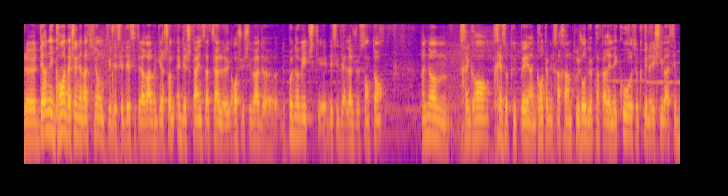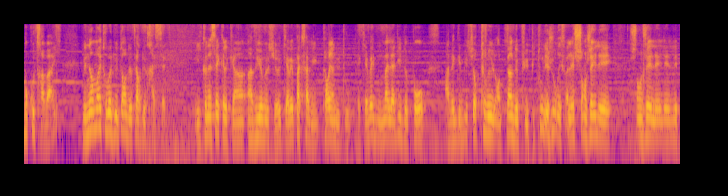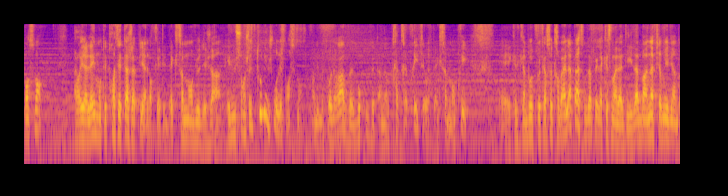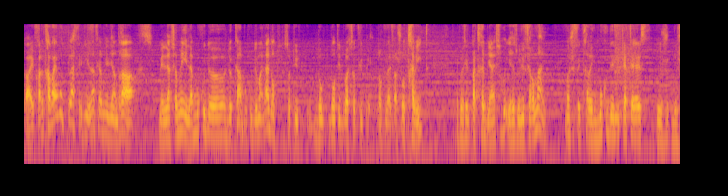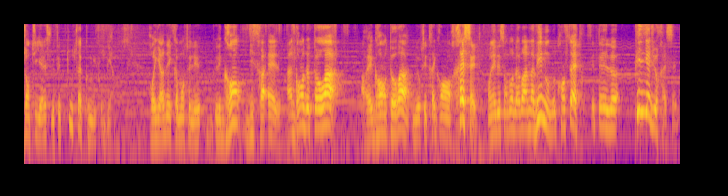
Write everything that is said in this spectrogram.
Le dernier grand de la génération qui est décédé, c'était le Rav Gershon Edelstein Zatzal, le Rosh Yeshiva de, Ponovitch, qui est décédé à l'âge de 100 ans. Un homme très grand, très occupé, un grand Tamil Chacham, tous il devait préparer les cours, s'occuper de la yeshiva, c'est beaucoup de travail. Mais néanmoins, il trouvait du temps de faire du chesed. Il connaissait quelqu'un, un vieux monsieur, qui n'avait pas de famille, plus rien du tout, et qui avait une maladie de peau avec des blessures purulentes, plein de pus. Puis tous les jours, il fallait changer les- les pansements. Alors il allait monter trois étages à pied, alors qu'il était extrêmement vieux déjà, et lui changer tous les jours les pansements. On dit, mais Kodara, vous avez beaucoup, vous êtes un homme très très pris, c'est vrai, extrêmement pris. Et quelqu'un d'autre peut faire ce travail à la place. Vous appelez la caisse maladie. Là-bas, un infirmier viendra. Il fera le travail à votre place. Il dit l'infirmier viendra, mais l'infirmier, il a beaucoup de, de cas, beaucoup de malades dont, il doit s'occuper. Donc il va faire les choses très vite, et peut-être pas très bien. Il de lui faire mal. Moi, je fais le travail avec beaucoup de délicatesse, de, de gentillesse. Je fais tout ça comme il faut bien. Regardez comment c'est les, grands d'Israël. Un grand de Torah. Alors, en Torah, mais aussi très grand Chesed. On est descendant d'Abraham Avinu, notre ancêtre. C'était le pilier du Chesed.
